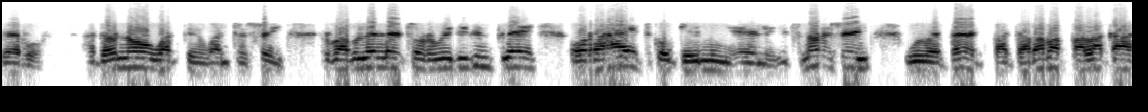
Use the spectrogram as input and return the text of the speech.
Debo, I don't know what they want to say. Probably Or we didn't play all right go gaming early. It's not to say we were bad, but Raba Palaka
